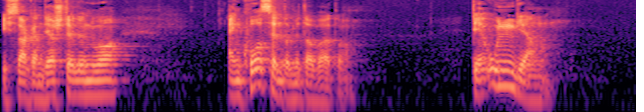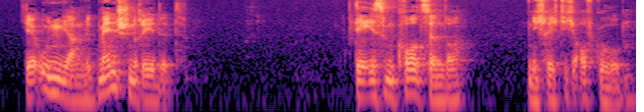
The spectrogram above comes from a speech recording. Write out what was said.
Ich sage an der Stelle nur, ein Callcenter-Mitarbeiter, der ungern, der ungern mit Menschen redet, der ist im Callcenter nicht richtig aufgehoben.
